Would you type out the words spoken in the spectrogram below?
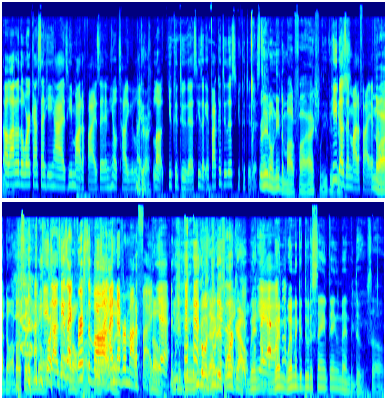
a lot of the workouts that he has, he modifies it, and he'll tell you like, Okay. "Look, you could do this." He's like, "If I could do this, you could do this." Really too." don't need to modify. Actually, you He just- doesn't modify it. No, for I don't. I'm about to say you don't. He doesn't. He's like, don't first of all, I'm I never modified. No, Yeah. you can do. You gonna do this like- workout? Women, Yeah. women, women can do the same things men can do. So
